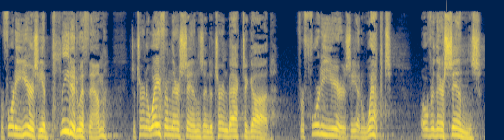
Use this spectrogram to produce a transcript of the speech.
For 40 years he had pleaded with them to turn away from their sins and to turn back to God. For 40 years he had wept over their sins.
